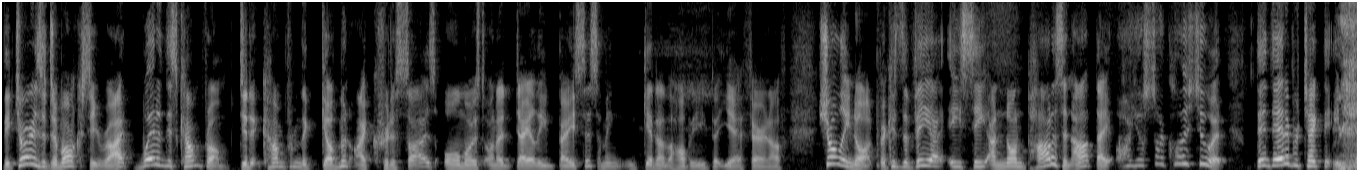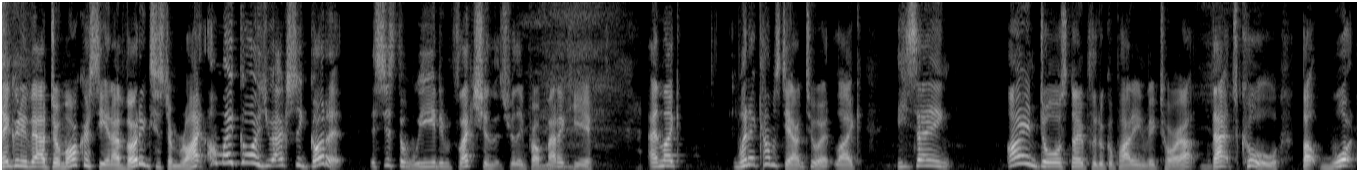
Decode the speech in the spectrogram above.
Victoria's a democracy, right? Where did this come from? Did it come from the government I criticize almost on a daily basis? I mean, get another hobby, but yeah, fair enough. Surely not, because the VEC are non-partisan, aren't they? Oh, you're so close to it. They're there to protect the integrity of our democracy and our voting system, right? Oh my god, you actually got it. It's just the weird inflection that's really problematic here. And like, when it comes down to it, like he's saying, I endorse no political party in Victoria. That's cool, but what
